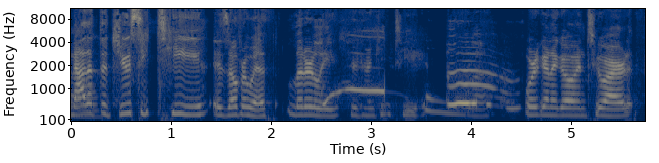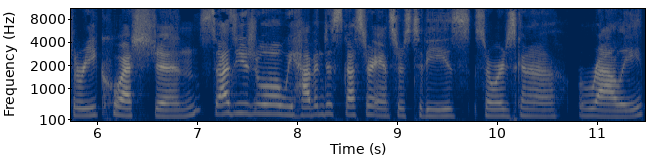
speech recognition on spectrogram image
Now that the juicy tea is over with, literally, you're drinking tea. Ooh. We're going to go into our three questions. So, as usual, we haven't discussed our answers to these. So, we're just going to rally.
